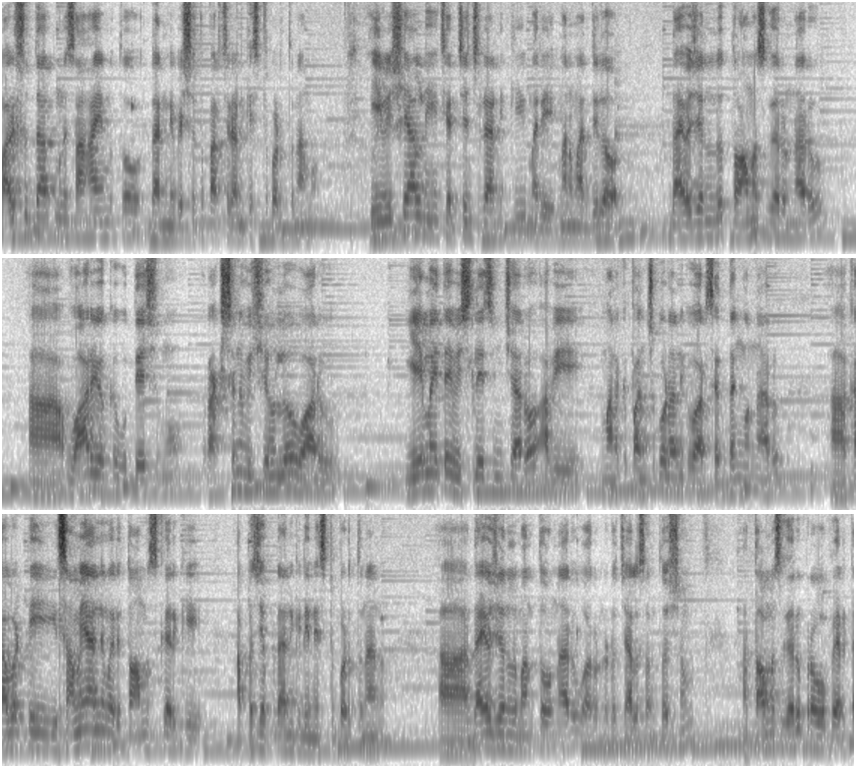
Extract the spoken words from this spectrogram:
పరిశుద్ధాత్మని సహాయంతో దాన్ని విషతపరచడానికి ఇష్టపడుతున్నాము. ఈ విషయాల్ని చర్చించడానికి మరి మన మధ్యలో దైవజనులు థామస్ గారు ఉన్నారు. వారి యొక్క ఉద్దేశము రక్షణ విషయంలో వారు ఏమైతే విశ్లేషించారో అవి మనకు పంచుకోవడానికి వారు సిద్ధంగా ఉన్నారు. కాబట్టి ఈ సమయాన్ని మరి థామస్ గారికి అప్పచెప్పడానికి నేను ఇష్టపడుతున్నాను. దైవజనులు మనతో ఉన్నారు వారు ఉండడం చాలా సంతోషం. థామస్ గారు ప్రభు పేరిట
